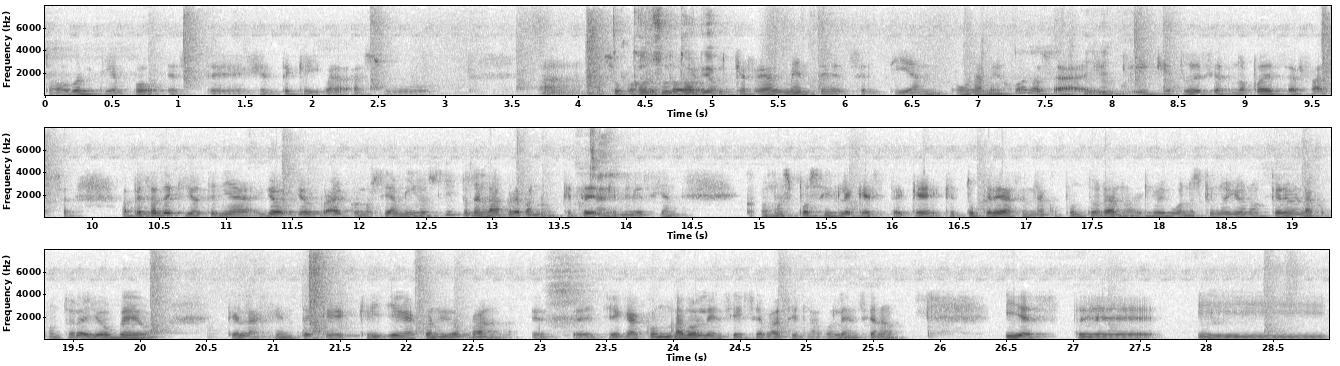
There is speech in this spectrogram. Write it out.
todo el tiempo, este, gente que iba a su a, su consultorio, y que realmente sentían una mejora, o sea, y, que tú decías, no puede ser falso. a pesar de que yo tenía, yo, yo conocí amigos, y pues en la prueba, ¿no? Que, te, me decían, ¿cómo es posible que, este, que, que, tú creas en la acupuntura, ¿no? Y le digo, bueno, es que no, yo no creo en la acupuntura, yo veo que la gente que, que llega con mi papá, este, llega con una dolencia y se va sin la dolencia, ¿no? Y este, y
